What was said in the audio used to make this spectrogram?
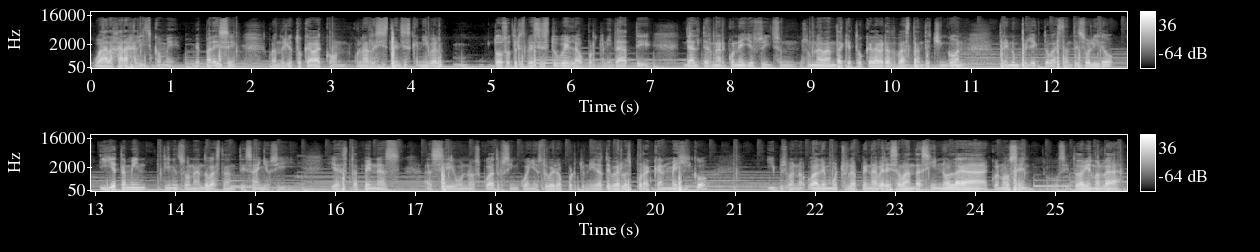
Guadalajara, Jalisco, me, me parece. Cuando yo tocaba con, con las Resistencias Caníbal, dos o tres veces tuve la oportunidad de, alternar con ellos y son, una banda que toca la verdad bastante chingón, tienen un proyecto bastante sólido y ya también tienen sonando bastantes años y, hasta apenas hace unos 4 o 5 años tuve la oportunidad de verlos por acá en México y pues bueno, vale mucho la pena ver esa banda. Si no la conocen o si todavía no la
